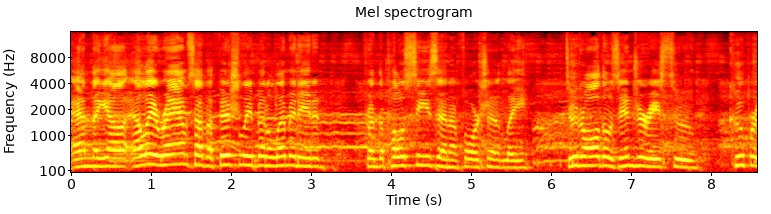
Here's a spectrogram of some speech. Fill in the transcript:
And the uh, LA Rams have officially been eliminated from the postseason, unfortunately, due to all those injuries to Cooper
